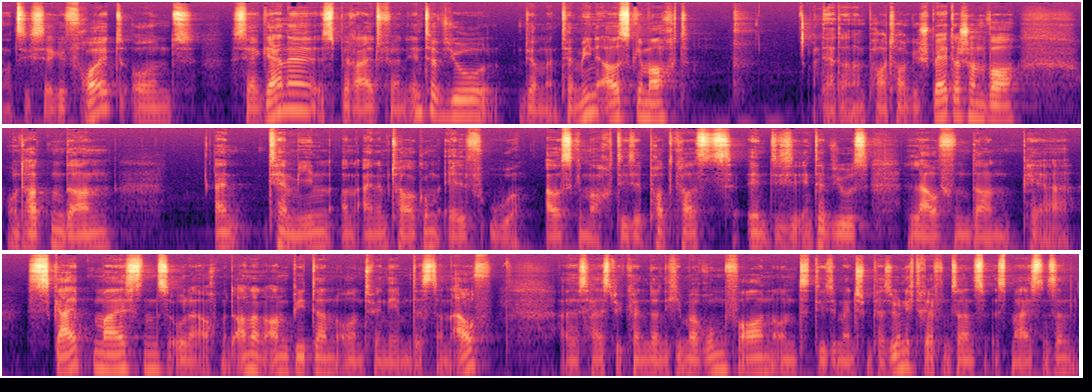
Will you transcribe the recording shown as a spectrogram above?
hat sich sehr gefreut und sehr gerne, ist bereit für ein Interview. Wir haben einen Termin ausgemacht, der dann ein paar Tage später schon war und hatten dann einen Termin an einem Tag um 11 Uhr ausgemacht. Diese Podcasts, diese Interviews laufen dann per Skype meistens oder auch mit anderen Anbietern und wir nehmen das dann auf. Also das heißt, wir können da nicht immer rumfahren und diese Menschen persönlich treffen, sondern es ist meistens ein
